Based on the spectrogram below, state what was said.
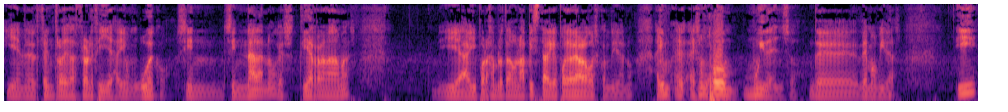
y en el centro de esas florecillas hay un hueco sin, sin nada, ¿no? Que es tierra nada más. Y ahí, por ejemplo, te da una pista de que puede haber algo escondido, ¿no? Hay un, es un juego muy denso de, de movidas. Y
